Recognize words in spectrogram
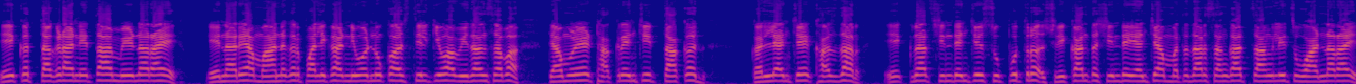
एक तगडा नेता मिळणार आहे. येणाऱ्या महानगरपालिका निवडणुका असतील किंवा विधानसभा त्यामुळे ठाकरेंची ताकद कल्याणचे खासदार एकनाथ शिंदेंचे सुपुत्र श्रीकांत शिंदे यांच्या मतदारसंघात चांगलीच वाढणार आहे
